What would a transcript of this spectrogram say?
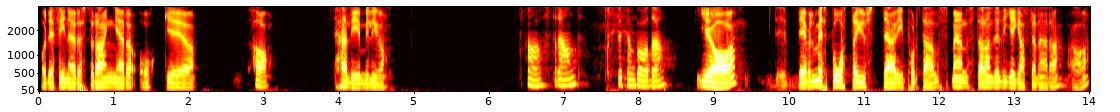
och det är fina restauranger och eh, ja, härlig miljö. Ja, strand. Du kan bada. Ja, det, det är väl mest båtar just där i Portals, men stranden ligger ganska nära. Ja,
